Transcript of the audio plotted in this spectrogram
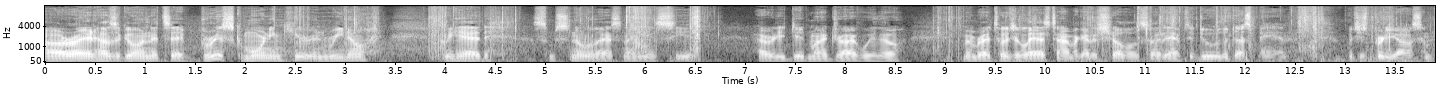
All right, how's it going? It's a brisk morning here in Reno. We had some snow last night. You can see it. I already did my driveway though. Remember I told you last time I got a shovel so I didn't have to do the dustpan, which is pretty awesome.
